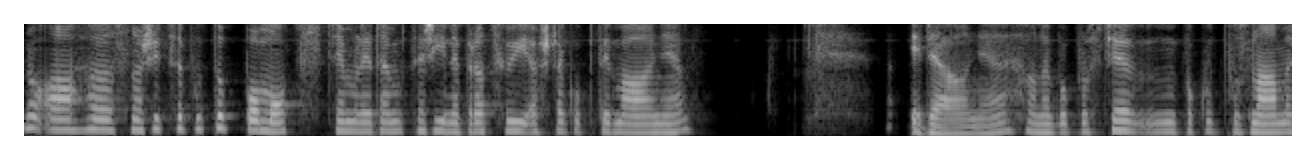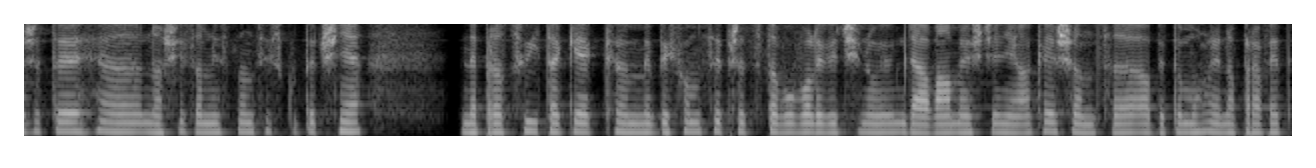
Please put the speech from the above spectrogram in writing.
no a snažit se buď to pomoct těm lidem, kteří nepracují až tak optimálně, ideálně, anebo prostě mm, pokud poznáme, že ty eh, naši zaměstnanci skutečně nepracují tak, jak my bychom si představovali, většinou jim dáváme ještě nějaké šance, aby to mohli napravit,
